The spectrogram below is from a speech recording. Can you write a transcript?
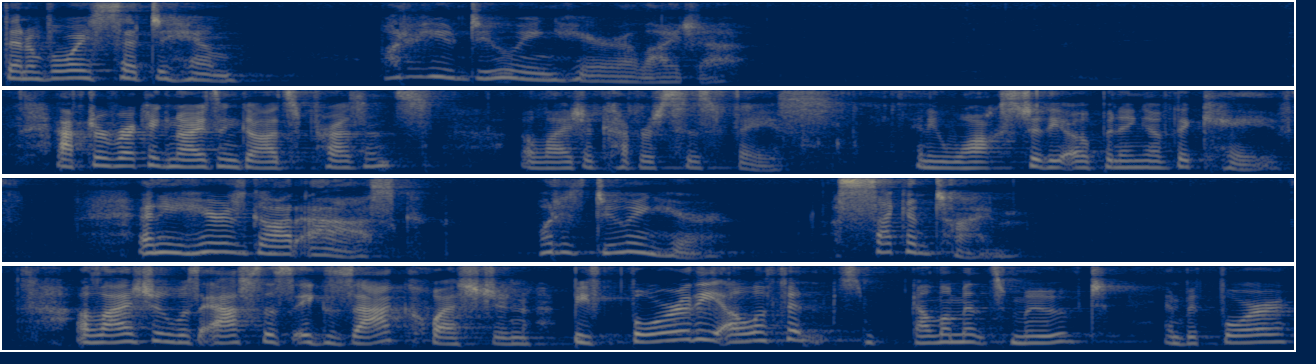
Then a voice said to him, What are you doing here, Elijah? After recognizing God's presence, Elijah covers his face and he walks to the opening of the cave. And he hears God ask, What is doing here? A second time. Elijah was asked this exact question before the elements moved and before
